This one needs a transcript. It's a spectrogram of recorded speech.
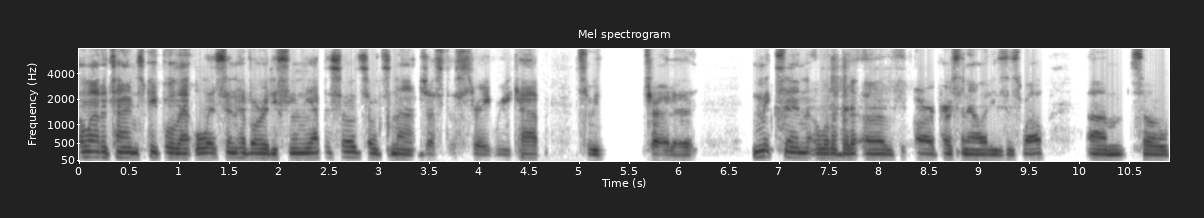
a lot of times people that listen have already seen the episode, so it's not just a straight recap. So we try to mix in a little bit of our personalities as well. Um, so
